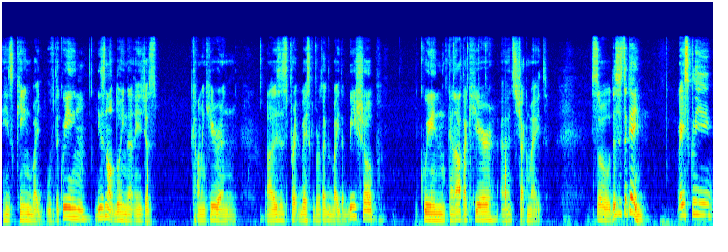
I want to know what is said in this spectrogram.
his king by with the queen. He's not doing that. He's just coming here and uh, this is basically protected by the bishop. Queen can attack here and it's checkmate. So this is the game. Basically,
